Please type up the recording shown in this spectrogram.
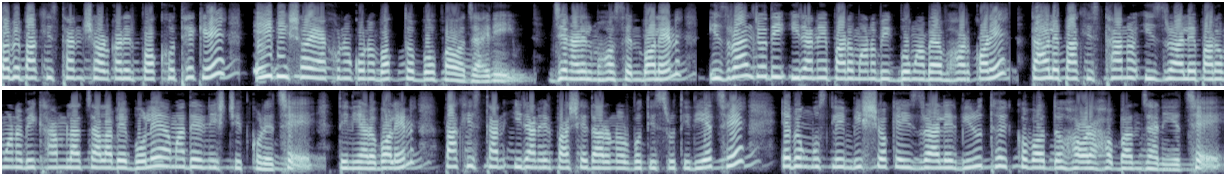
তবে পাকিস্তান সরকারের পক্ষ থেকে এই বিষয়ে এখনও কোনো বক্তব্য পাওয়া যায়নি। জেনারেল মোহসেন বলেন, ইসরায়েল যদি ইরানে পারমাণবিক বোমা ব্যবহার করে তাহলে পাকিস্তান ও ইসরায়েলে পারমাণবিক হামলা চালাবে বলে আমাদের নিশ্চিত করেছে। তিনি আরও বলেন, পাকিস্তান ইরানের পাশে দাঁড়ানোর প্রতিশ্রুতি দিয়েছে এবং মুসলিম বিশ্বকে ইসরায়েলের বিরুদ্ধে ঐক্যবদ্ধ হওয়ার আহ্বান জানিয়েছে।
